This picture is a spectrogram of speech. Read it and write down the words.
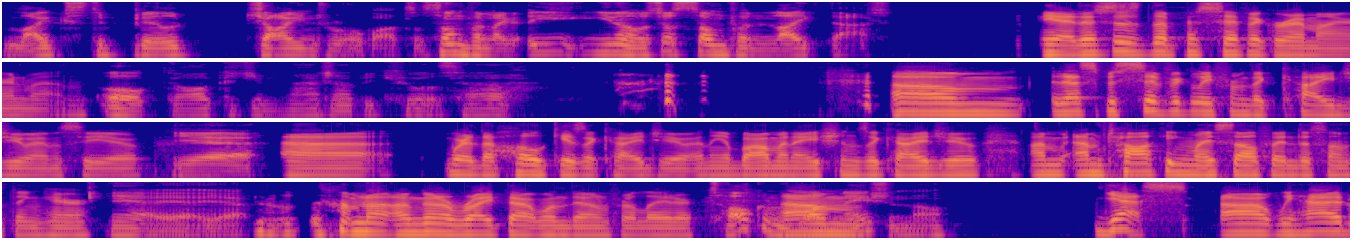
likes to build giant robots or something like you know it's just something like that. Yeah, this is the Pacific Rim Iron Man. oh god could you imagine? That'd be cool as hell. Um, that's specifically from the Kaiju MCU, yeah. Uh, where the Hulk is a Kaiju and the Abomination's a Kaiju. I'm I'm talking myself into something here. yeah yeah yeah I'm not. I'm gonna write that one down for later. talking of Um, abomination though Yes, uh, we had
